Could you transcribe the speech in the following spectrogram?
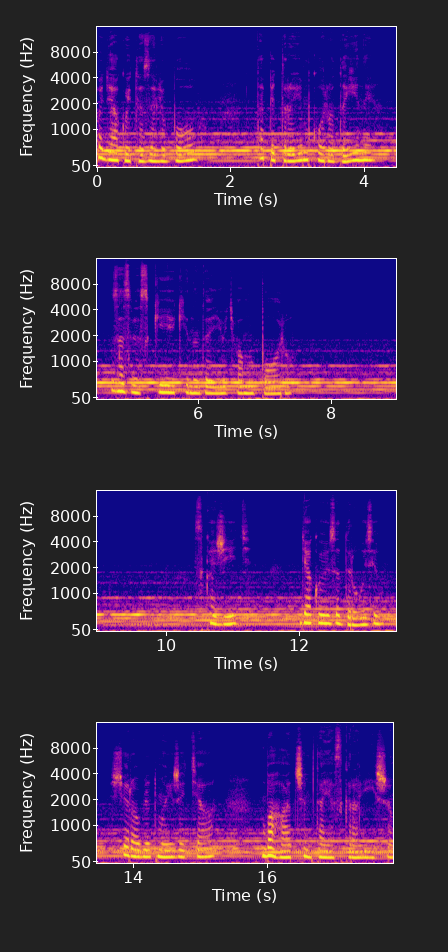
Подякуйте за любов та підтримку родини, за зв'язки, які надають вам опору. Скажіть дякую за друзів, що роблять моє життя багатшим та яскравішим.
